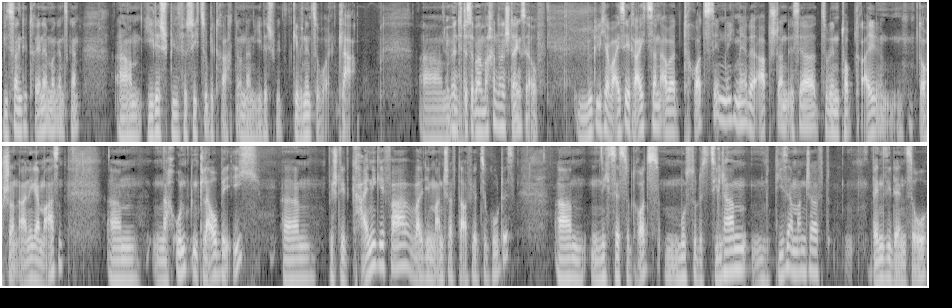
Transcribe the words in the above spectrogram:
wie sagen die Trainer immer ganz gern, ähm, jedes Spiel für sich zu betrachten und dann jedes Spiel gewinnen zu wollen. Klar. Ähm, Wenn sie das aber machen, dann steigen sie auf. Möglicherweise reicht es dann aber trotzdem nicht mehr. Der Abstand ist ja zu den Top 3 doch schon einigermaßen. Ähm, nach unten glaube ich, ähm, besteht keine Gefahr, weil die Mannschaft dafür zu gut ist. Ähm, nichtsdestotrotz musst du das Ziel haben, mit dieser Mannschaft, wenn sie denn so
